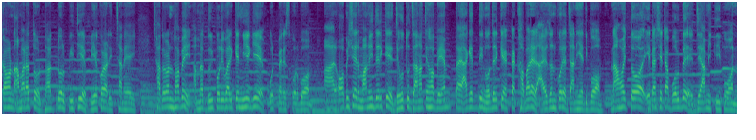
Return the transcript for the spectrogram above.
কারণ আমার তো ঢাকডোল পিটিয়ে বিয়ে করার ইচ্ছা নেই। সাধারণভাবে আমরা দুই পরিবারকে নিয়ে গিয়ে কোর্ট ম্যারেজ করব। আর অফিসের মানুষদেরকে যেহেতু জানাতে হবে, তাই আগের দিন ওদেরকে একটা খাবারের আয়োজন করে জানিয়ে দিব। না হয়তো এটা সেটা বলবে যে আমি কৃপণ।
